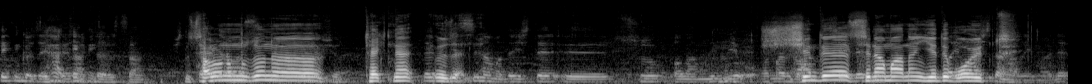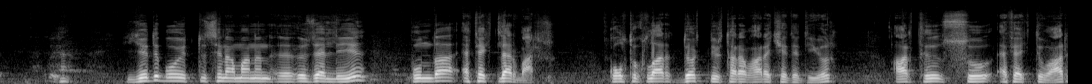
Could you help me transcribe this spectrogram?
teknik özelliklerini aktarırsan. İşte Salonumuzun e, tekne özel sinemada işte e, su falan bir Şimdi sinemanın yedi Sayı boyut baştan alayım öyle. Buyurun. Yedi boyutlu sinemanın e, özelliği bunda efektler var. Koltuklar dört bir taraf hareket ediyor. Artı su efekti var.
